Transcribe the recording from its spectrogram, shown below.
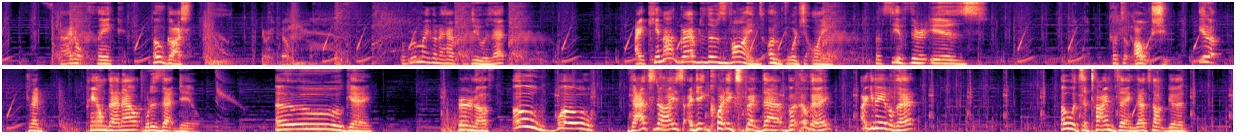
I don't think, oh gosh. Here we go. what am I going to have to do? Is that, I cannot grab to those vines, unfortunately. Let's see if there is, what's, a, oh shoot. Get up. Can I pound that out? What does that do? Oh, okay. Fair enough. Oh, whoa. That's nice. I didn't quite expect that, but okay. I can handle that. Oh, it's a time thing. That's not good.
